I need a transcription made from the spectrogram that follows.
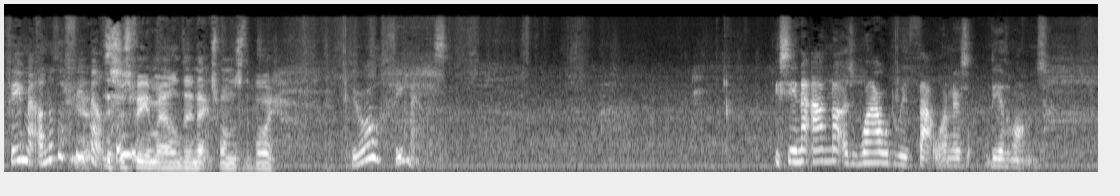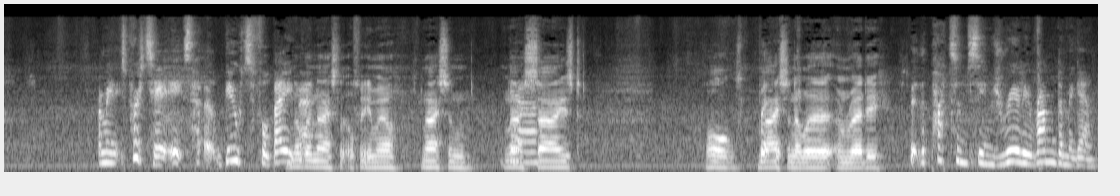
Female. Another female. Yeah, this see? is female. The next one's the boy. They're all females. You see, now I'm not as wowed with that one as the other ones. I mean, it's pretty. It's a beautiful baby. Another nice little female, nice and nice Yeah. sized, all But- nice and alert and ready. But the pattern seems really random again.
